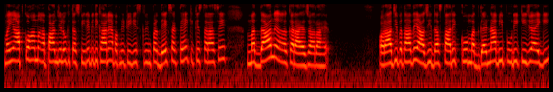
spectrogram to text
वहीं आपको हम पाँच जिलों की तस्वीरें भी दिखा रहे हैं, आप अपनी टीवी स्क्रीन पर देख सकते हैं कि किस तरह से मतदान कराया जा रहा है। और आज ही बता दें, आज ही दस तारीख को मतगणना भी पूरी की जाएगी।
